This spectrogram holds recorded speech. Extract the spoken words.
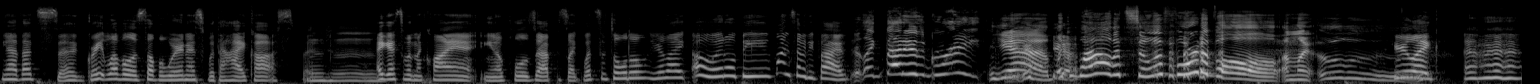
Yeah, that's a great level of self awareness with a high cost. But Mm-hmm. I guess when the client, you know, pulls up, it's like, what's the total? You're like, oh, it'll be 175. They're like, that is great. Yeah, like wow, that's so affordable. I'm like, ooh. You're like, uh,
